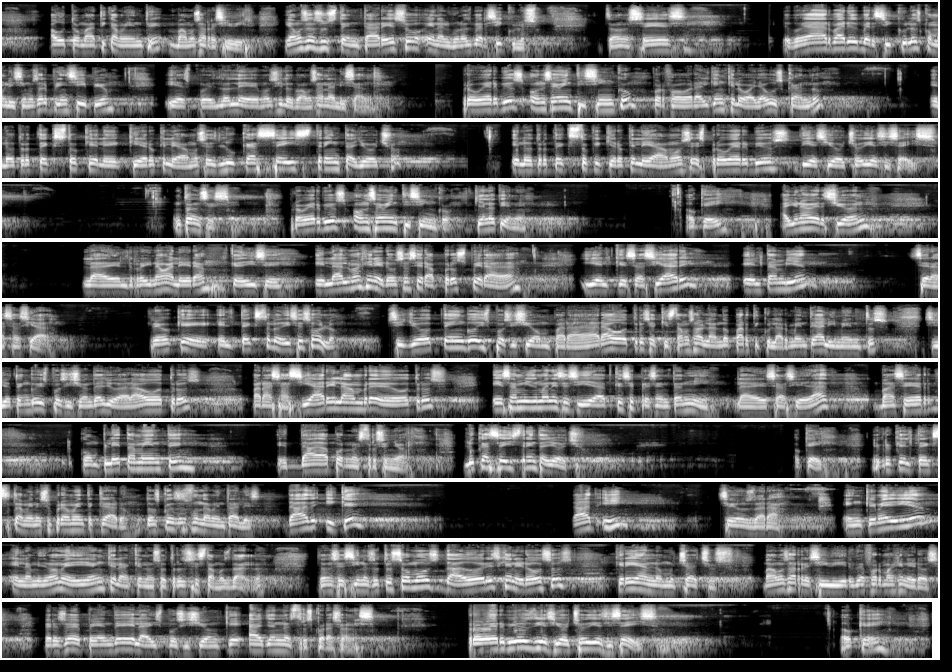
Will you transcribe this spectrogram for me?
automáticamente vamos a recibir. Y vamos a sustentar eso en algunos versículos. Entonces, les voy a dar varios versículos como lo hicimos al principio y después los leemos y los vamos analizando. Proverbios 11:25, por favor, alguien que lo vaya buscando. El otro texto que le quiero que leamos es Lucas 6:38. El otro texto que quiero que leamos es Proverbios 18, 16. Entonces, Proverbios 11, 25. ¿Quién lo tiene? Ok. Hay una versión, la del Reina Valera, que dice, el alma generosa será prosperada y el que saciare, él también será saciado. Creo que el texto lo dice solo. Si yo tengo disposición para dar a otros, y aquí estamos hablando particularmente de alimentos, si yo tengo disposición de ayudar a otros para saciar el hambre de otros, esa misma necesidad que se presenta en mí, la de saciedad, va a ser completamente dada por nuestro Señor. Lucas 6:38. Ok, yo creo que el texto también es supremamente claro. Dos cosas fundamentales. Dad y qué? Dad y se os dará. ¿En qué medida? En la misma medida en que la que nosotros estamos dando. Entonces, si nosotros somos dadores generosos, créanlo muchachos, vamos a recibir de forma generosa. Pero eso depende de la disposición que haya en nuestros corazones. Proverbios 18, 16. Ok,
